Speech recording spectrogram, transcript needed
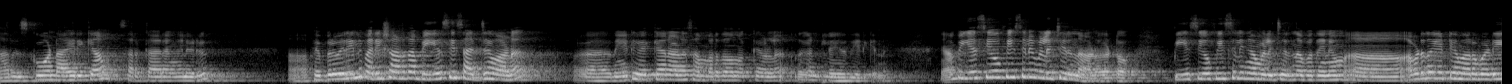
ആ റിസ്ക് കൊണ്ടായിരിക്കാം സർക്കാർ അങ്ങനെ ഒരു ഫെബ്രുവരിയിൽ പരീക്ഷ നടത്താൻ പി എസ് സി സജ്ജമാണ്. നീട്ടിവെക്കാനാണ് നീട്ടി വെക്കാനാണ് സമ്മർദ്ദം എന്നൊക്കെയുള്ള ഇത് കണ്ടില്ല എഴുതിയിരിക്കുന്നത്. ഞാൻ പി എസ് സി ഓഫീസിൽ വിളിച്ചിരുന്നതാണ് കേട്ടോ. പി എസ് സി ഓഫീസിൽ ഞാൻ വിളിച്ചിരുന്നപ്പോഴത്തേനും അവിടെ നിന്ന് കിട്ടിയ മറുപടി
